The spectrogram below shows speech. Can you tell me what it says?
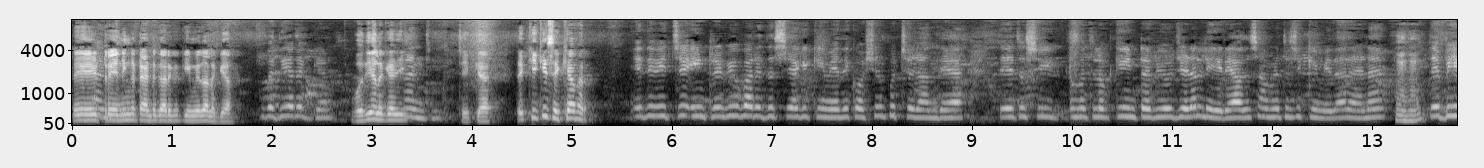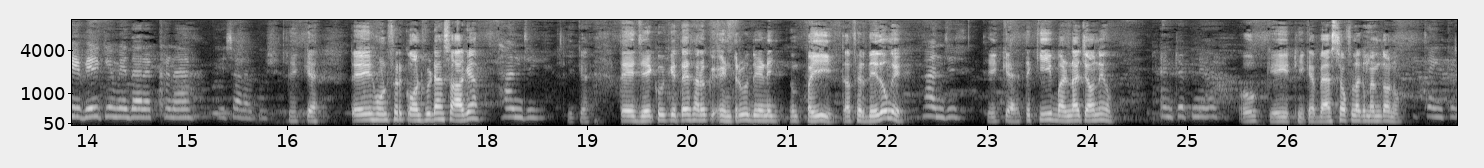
ਤੇ ਟ੍ਰੇਨਿੰਗ ਅਟੈਂਡ ਕਰਕੇ ਕਿਵੇਂ ਦਾ ਲੱਗਿਆ? ਵਧੀਆ ਲੱਗਿਆ। ਵਧੀਆ ਲੱਗਿਆ ਜੀ? ਹਾਂਜੀ। ਠੀਕ ਹੈ। ਤੇ ਕੀ ਕੀ ਸਿੱਖਿਆ ਫਿਰ? ਇਹਦੇ ਵਿੱਚ ਇੰਟਰਵਿਊ ਬਾਰੇ ਦੱਸਿਆ ਕਿ ਕਿਵੇਂ ਦੇ ਕੁਐਸਚਨ ਪੁੱਛੇ ਜਾਂਦੇ ਆ ਤੇ ਤੁਸੀਂ ਮਤਲਬ ਕਿ ਇੰਟਰਵਿਊ ਜਿਹੜਾ ਲੈ ਰਿਹਾ ਉਹਦੇ ਸਾਹਮਣੇ ਤੁਸੀਂ ਕਿਵੇਂ ਦਾ ਰਹਿਣਾ ਹੈ ਤੇ ਬਿਹੇਵੀਅਰ ਕਿਵੇਂ ਦਾ ਰੱਖਣਾ ਹੈ ਇਹ ਸਾਰਾ ਕੁਝ ਠੀਕ ਹੈ। ਤੇ ਹੁਣ ਫਿਰ ਕੌਨਫੀਡੈਂਸ ਆ ਗਿਆ? ਹਾਂਜੀ। ਠੀਕ ਹੈ। ਤੇ ਜੇ ਕੋਈ ਕਿਤੇ ਸਾਨੂੰ ਕੋਈ ਇੰਟਰਵਿਊ ਦੇਣੀ ਪਈ ਤਾਂ ਫਿਰ ਦੇ ਦੋਗੇ? ਹਾਂਜੀ। ਠੀਕ ਹੈ। ਤੇ ਕੀ ਬਣਨਾ ਚਾਹੁੰਦੇ ਹੋ? ਐਂਟਰਪ੍ਰੀਨਰ ਓਕੇ ਠੀਕ ਹੈ। ਬੈਸਟ ਆਫ ਲੱਕ ਮੈਮ ਤੁਹਾਨੂੰ। ਥੈਂਕ ਯੂ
